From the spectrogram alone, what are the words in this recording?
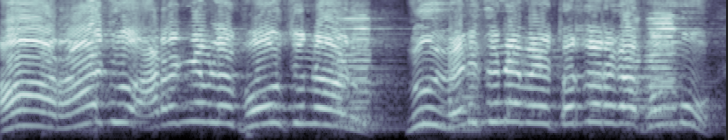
ఆ రాజు అరణ్యంలో పోతున్నాడు. నువ్వు వెనుకనే త్వర త్వరగా పొమ్ము.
